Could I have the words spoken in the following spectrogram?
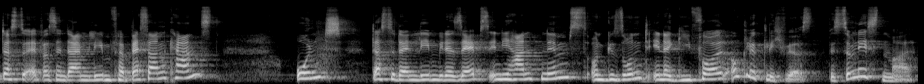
dass du etwas in deinem Leben verbessern kannst und dass du dein Leben wieder selbst in die Hand nimmst und gesund, energievoll und glücklich wirst. Bis zum nächsten Mal.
